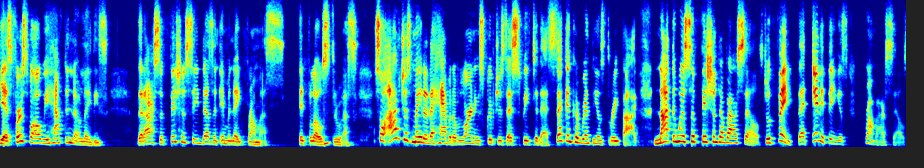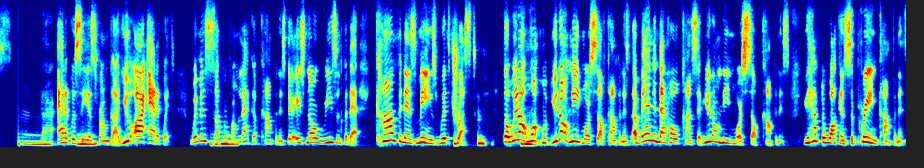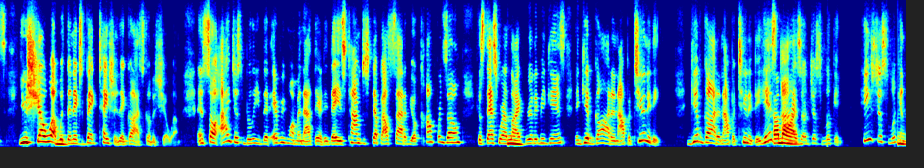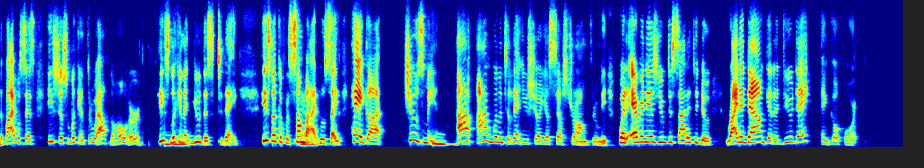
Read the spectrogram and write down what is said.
Yes, first of all, we have to know, ladies, that our sufficiency doesn't emanate from us it flows mm-hmm. through us. So I've just made it a habit of learning scriptures that speak to that. Second Corinthians 3 5. Not that we're sufficient of ourselves to think that anything is from ourselves. Mm. Our adequacy mm. is from God. You are adequate. Women suffer mm-hmm. from lack of confidence. There is no reason for that. Confidence means with trust. So we don't mm-hmm. want you don't need more self-confidence. Abandon that whole concept. You don't need more self-confidence. You have to walk in supreme confidence. You show up with an mm-hmm. expectation that God's going to show up. And so I just believe that every woman out there today is time to step outside of your comfort zone because that's where mm. life really begins and give God an opportunity. Give God an opportunity. His Come eyes on. are just looking. He's just looking. Mm. The Bible says he's just looking throughout the whole earth. He's mm. looking at you this today. He's looking for somebody yeah. who says, Hey, God, choose me. Mm. I, I'm willing to let you show yourself strong through me. Whatever it is you've decided to do, write it down, get a due date, and go for it.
